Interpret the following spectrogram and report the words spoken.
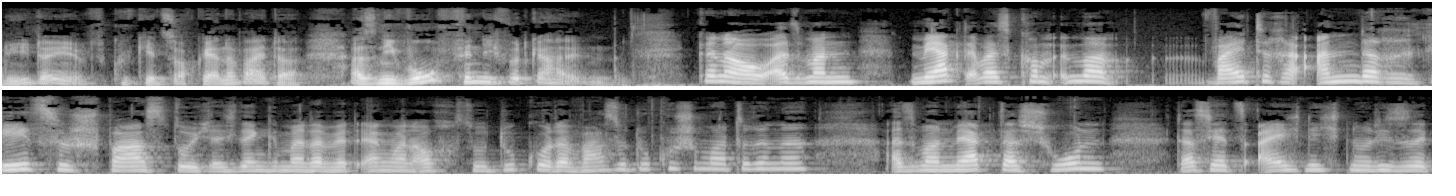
geht es auch gerne weiter. Also Niveau, finde ich, wird gehalten. Genau, also man merkt, aber es kommen immer weitere andere Rätselspaß durch. Ich denke mal, da wird irgendwann auch Sudoku oder war Sudoku schon mal drin? Also man merkt das schon, dass jetzt eigentlich nicht nur diese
